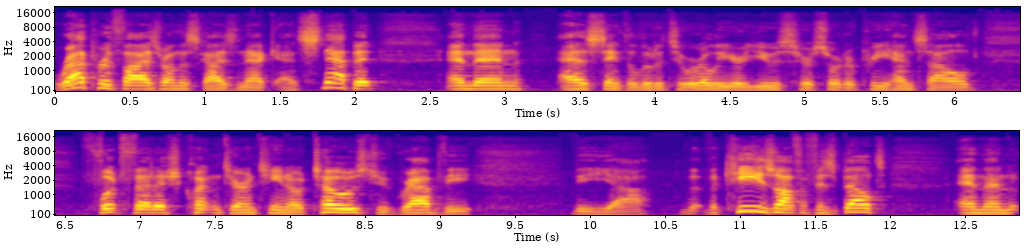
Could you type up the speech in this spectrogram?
wrap her thighs around this guy's neck, and snap it. And then, as Saint alluded to earlier, use her sort of prehensile foot fetish Quentin Tarantino toes to grab the the uh, the, keys off of his belt, and then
